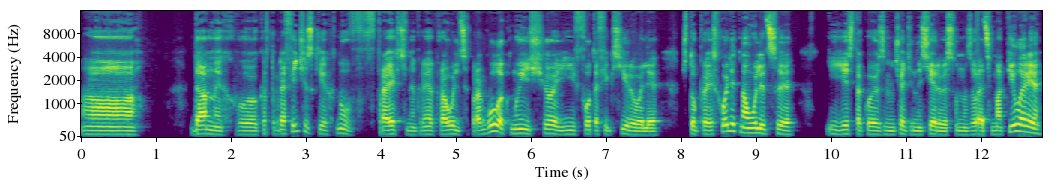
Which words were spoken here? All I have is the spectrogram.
э, данных картографических, ну, в проекте, например, про улицы прогулок, мы еще и фотофиксировали, что происходит на улице. И есть такой замечательный сервис, он называется Mapillary.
